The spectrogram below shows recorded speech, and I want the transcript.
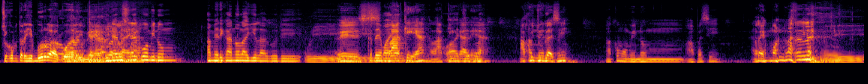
Cukup terhibur lah aku hari ini ya. Ini habis lah ini ya. aku mau minum americano lagi lah aku di Wih. Laki ya, laki Wajib kali ya. Aku juga sih. Aku mau minum apa sih? Lemon lah. Hei.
